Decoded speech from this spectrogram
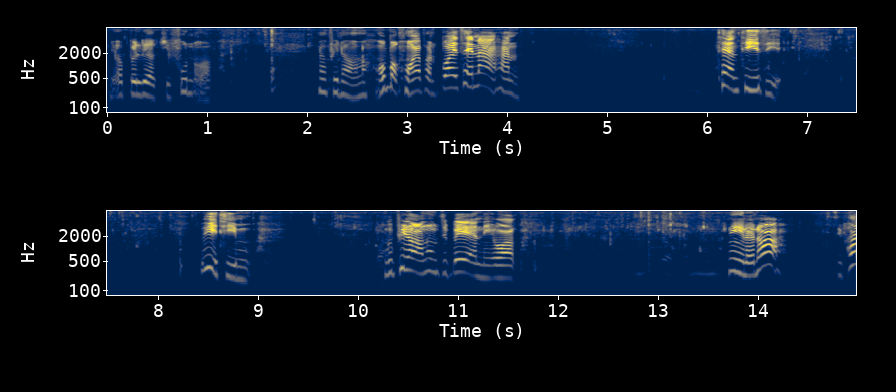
เดี๋ยวเอาไปเลือกขี้ฝุ่นออกน้องพี่น้องเนาะโอ้บอกหอยผันปล่อยใส่หน้าหันแทนทีสิวิทีมมือพี่น้องนุ่มสิเป้อันนี้ออก นี่แหละเนาะสิพา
